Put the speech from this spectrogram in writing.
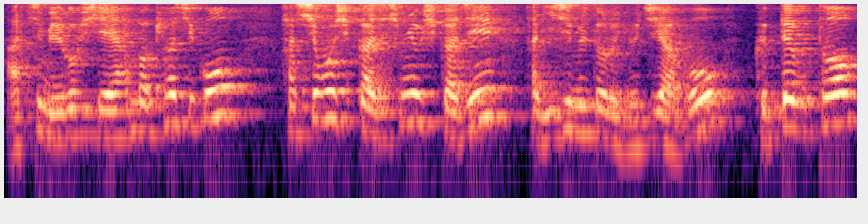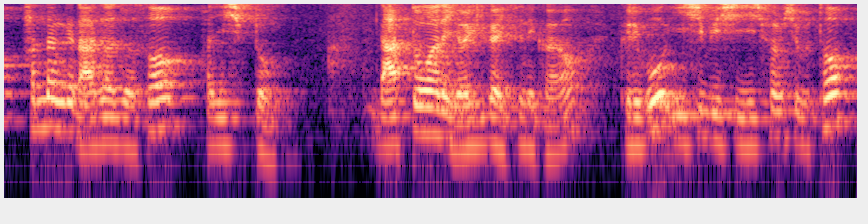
아침 7시에 한번 켜지고 한 15시까지, 16시까지 한 21도로 유지하고 그때부터 한 단계 낮아져서 한 20도. 낮 동안에 열기가 있으니까요. 그리고 22시, 23시부터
